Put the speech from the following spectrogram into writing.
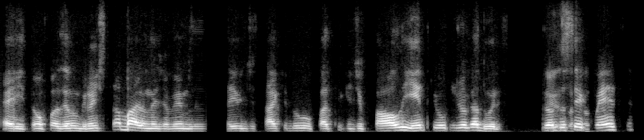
É, e estão fazendo um grande trabalho, né? Já vemos aí o destaque do Patrick de Paulo e entre outros jogadores. Dando sequência,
